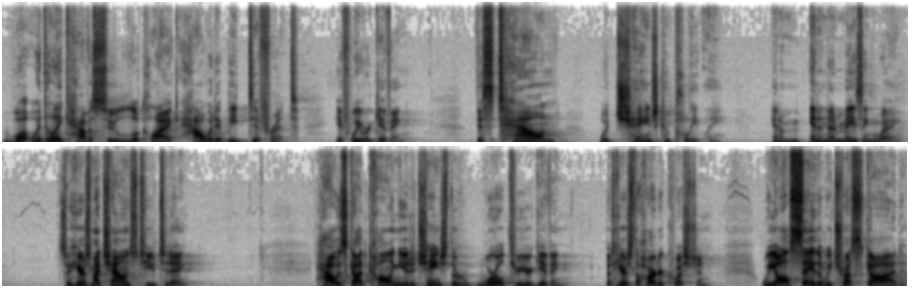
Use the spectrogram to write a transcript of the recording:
What would Lake Havasu look like? How would it be different if we were giving? This town would change completely in, a, in an amazing way. So here's my challenge to you today. How is God calling you to change the world through your giving? But here's the harder question We all say that we trust God,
